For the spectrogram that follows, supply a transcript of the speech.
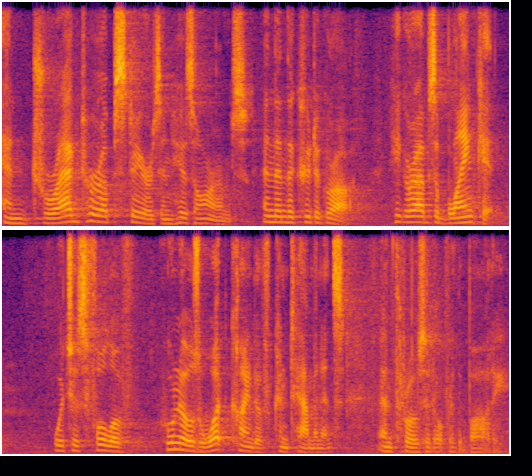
and dragged her upstairs in his arms. And then the coup de grace. He grabs a blanket, which is full of who knows what kind of contaminants, and throws it over the body.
